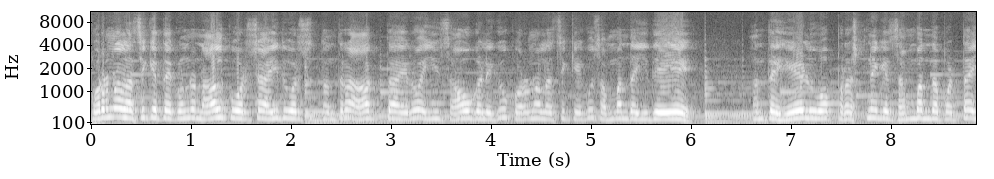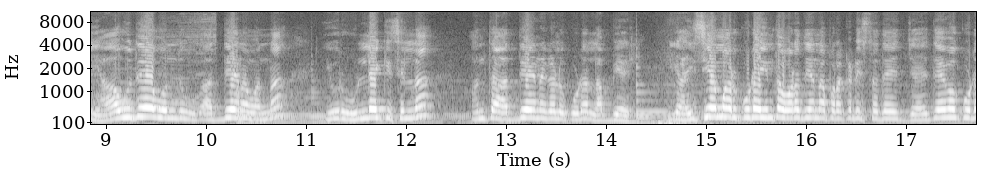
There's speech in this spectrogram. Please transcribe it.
ಕೊರೋನಾ ಲಸಿಕೆ ತಗೊಂಡು ನಾಲ್ಕು ವರ್ಷ, ಐದು ವರ್ಷದ ನಂತರ ಆಗ್ತಾ ಇರುವ ಈ ಸಾವುಗಳಿಗೂ, ಕೊರೋನಾ ಲಸಿಕೆಗೂ ಸಂಬಂಧ ಇದೆಯೇ? ಅಂತ ಹೇಳುವ ಪ್ರಶ್ನೆಗೆ ಸಂಬಂಧಪಟ್ಟ ಯಾವುದೇ ಒಂದು ಅಧ್ಯಯನವನ್ನು ಇವರು ಉಲ್ಲೇಖಿಸಿಲ್ಲ. ಅಂಥ ಅಧ್ಯಯನಗಳು ಕೂಡ ಲಭ್ಯ ಇಲ್ಲ. ಈಗ ಐ ಸಿ ಎಂ ಆರ್ ಕೂಡ ಇಂಥ ವರದಿಯನ್ನು ಪ್ರಕಟಿಸ್ತದೆ, ಜಯದೇವ ಕೂಡ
